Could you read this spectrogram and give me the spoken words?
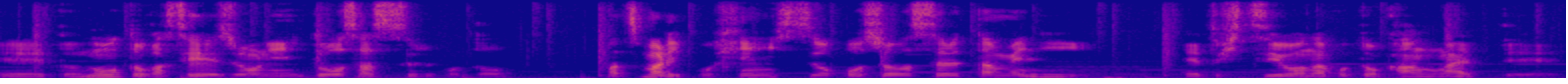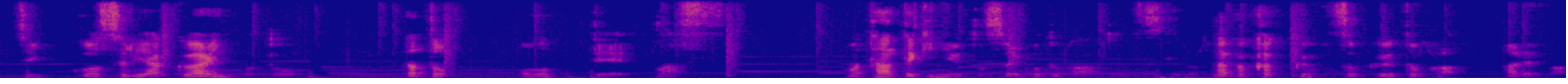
えっと、ノートが正常に動作すること。まあ、つまり、こう、品質を保証するために、えっと、必要なことを考えて実行する役割のことだと思ってます。まあ、端的に言うとそういうことかなと思うんですけど、なんかかっくん補足とかあれば、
